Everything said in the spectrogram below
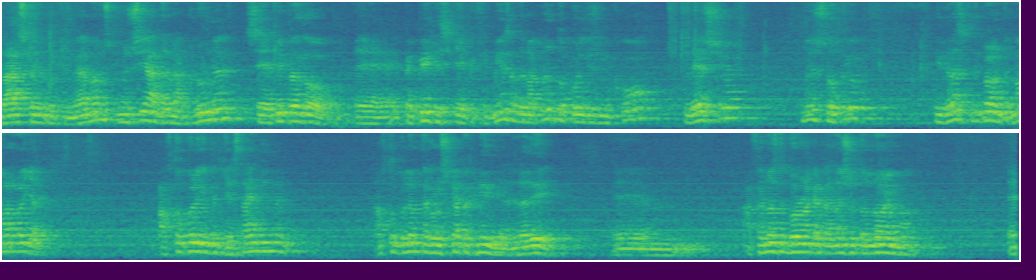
δράσει των υποκειμένων στην ουσία αντανακλούν σε επίπεδο ε, πεποίθηση και επιθυμίας, αντανακλούν το πολιτισμικό πλαίσιο μέσα στο οποίο η δράση εκτυπώνεται. Με άλλα λόγια, αυτό που έλεγε ο Wittgenstein είναι αυτό που λέμε τα γλωσσικά παιχνίδια. Δηλαδή, ε, αφενός δεν μπορώ να κατανοήσω το νόημα ε,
